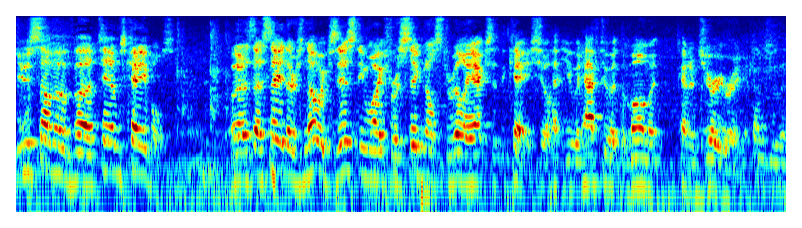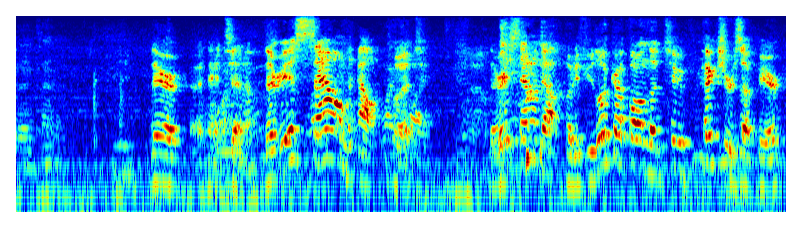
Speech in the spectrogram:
Use some of uh, Tim's cables. But as I say, there's no existing way for signals to really exit the case. You'll ha- you would have to, at the moment, kind of jury rig it. Comes with an antenna. There, an antenna. There is sound output. There is sound output. If you look up on the two pictures up here,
